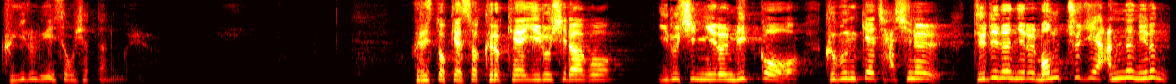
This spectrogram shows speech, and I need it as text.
그 일을 위해서 오셨다는 거예요. 그리스도께서 그렇게 이루시라고 이루신 일을 믿고 그분께 자신을 드리는 일을 멈추지 않는 이는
